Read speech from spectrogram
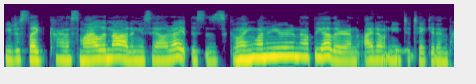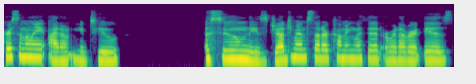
you just like kind of smile and nod and you say, All right, this is going one ear and out the other. And I don't need to mm-hmm. take it in personally. I don't need to assume these judgments that are coming with it or whatever it is.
